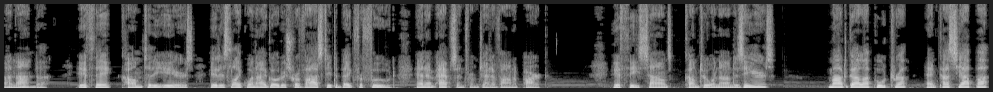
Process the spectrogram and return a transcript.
Ananda, if they come to the ears, it is like when I go to Shravasti to beg for food and am absent from Jetavana Park. If these sounds come to Ananda's ears, Maudgalaputra and Kasyapa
